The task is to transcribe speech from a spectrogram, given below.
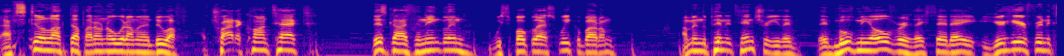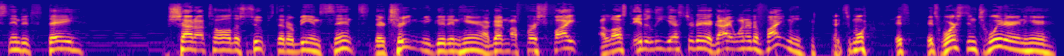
I'm still locked up. I don't know what I'm going to do. I've, I've tried to contact this guy's in England. We spoke last week about him. I'm in the penitentiary. They've they've moved me over. They said, "Hey, you're here for an extended stay." Shout out to all the soups that are being sent. They're treating me good in here. I got my first fight. I lost Italy yesterday. A guy wanted to fight me. It's more it's it's worse than Twitter in here.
